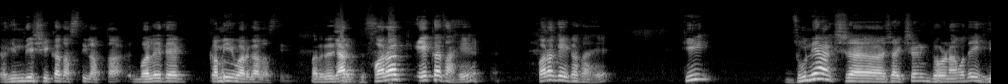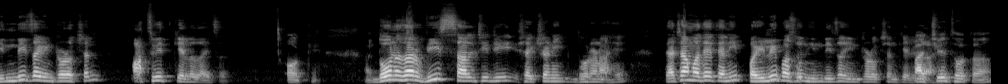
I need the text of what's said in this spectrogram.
हिंदी शिकत असतील आता. भले ते कमी वर्गात असतील. यात फरक एकच आहे. फरक एकच आहे की जुन्या शैक्षणिक धोरणामध्ये हिंदीचं इंट्रोडक्शन पाचवीत केलं जायचं. ओके. दोन हजार वीस सालची जी शैक्षणिक धोरण आहे त्याच्यामध्ये त्यांनी पहिलीपासून हिंदीचं इंट्रोडक्शन केलं. पाचवीत होतं.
